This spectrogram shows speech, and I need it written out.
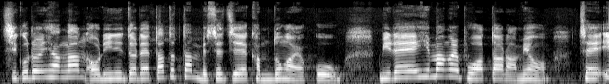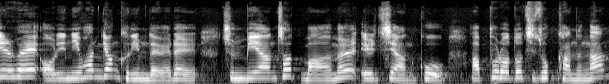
지구를 향한 어린이들의 따뜻한 메시지에 감동하였고 미래의 희망을 보았다라며 제1회 어린이 환경 그림 대회를 준비한 첫 마음을 잃지 않고 앞으로도 지속 가능한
